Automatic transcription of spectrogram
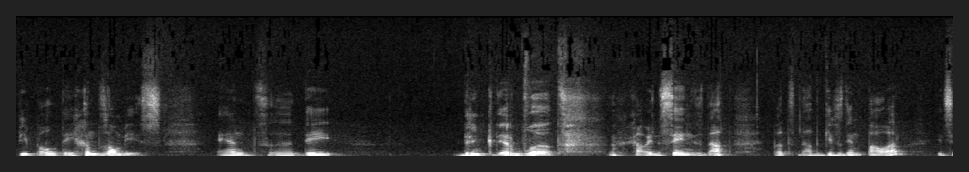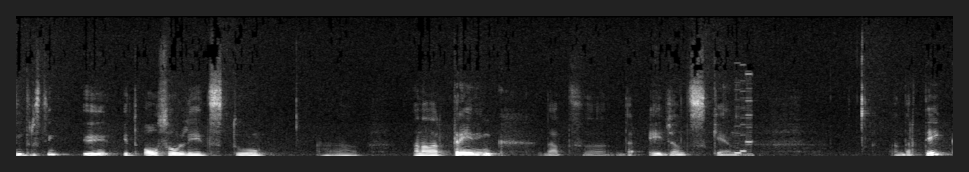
people, they hunt zombies and uh, they drink their blood. How insane is that? But that gives them power. It's interesting. It also leads to uh, another training that uh, the agents can undertake.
